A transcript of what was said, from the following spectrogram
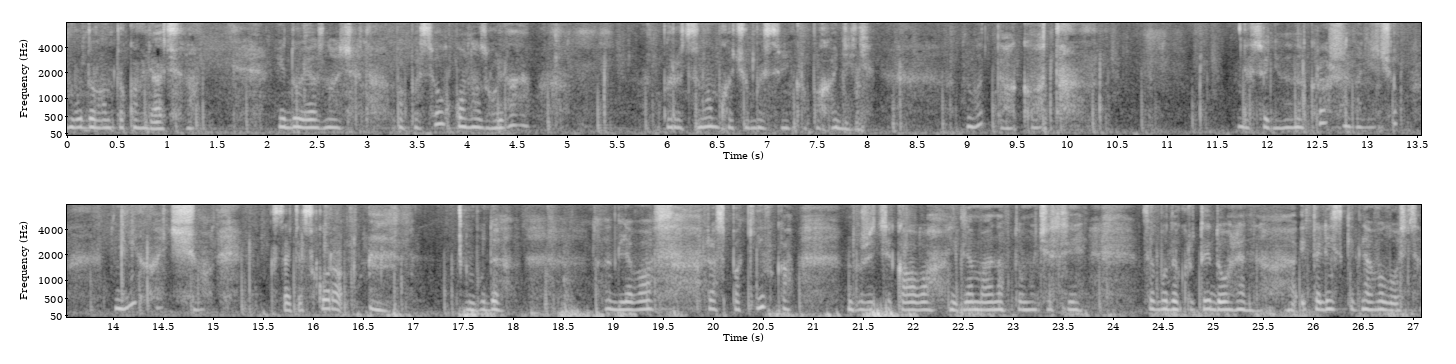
буду вам тільки вдячна. Іду я, значить, по поселку, у нас гуляю. Перед сном хочу быстренько походить. Вот так вот. Я сьогодні не накрашена, нічого не хочу. Кстати, скоро буде для вас розпаківка. Дуже цікава і для мене в тому числі. Це буде крутий догляд італійський для волосся.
